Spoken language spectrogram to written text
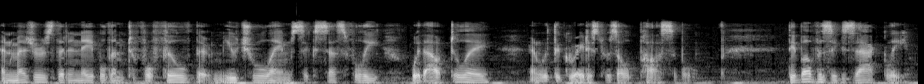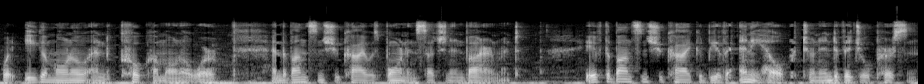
and measures that enable them to fulfill their mutual aims successfully without delay and with the greatest result possible. The above is exactly what Igamono and Kokamono were, and the Bansen Shukai was born in such an environment. If the Bansen Shukai could be of any help to an individual person,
